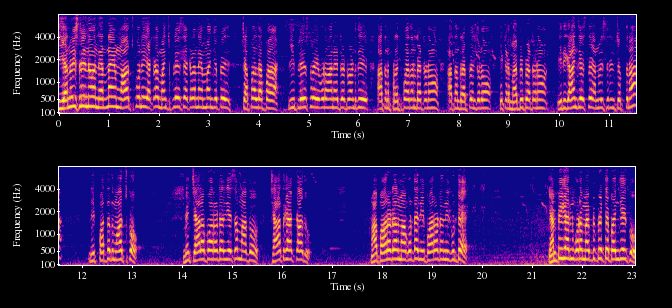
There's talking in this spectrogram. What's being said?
ఈ ఎన్విశ్రీను నిర్ణయం మార్చుకొని ఎక్కడ మంచి ప్లేస్ ఎక్కడైనా ఇమ్మని చెప్పి చెప్పాలి తప్ప ఈ ప్లేస్లో ఇవ్వడం అనేటటువంటిది అతను ప్రతిపాదన పెట్టడం అతను రప్పించడం ఇక్కడ మభ్య పెట్టడం ఇది కానీ చేస్తే ఎన్విశ్రీని చెప్తున్నా నీ పద్ధతి మార్చుకో. మేము చాలా పోరాటాలు చేసాం మాకు చేతగా కాదు. మా పోరాటాలు మాకుంటే నీ పోరాటం నీకుంటే. ఎంపీ గారిని కూడా మబ్బి పెట్టే పని చేయకు.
